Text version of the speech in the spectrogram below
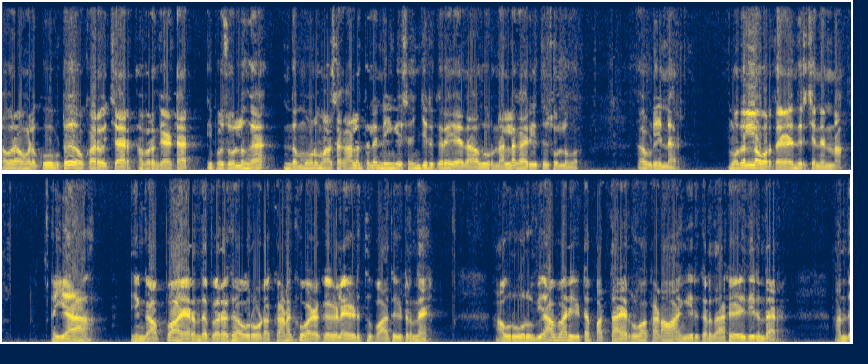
அவர் அவங்கள கூப்பிட்டு உட்கார வச்சார். அப்புறம் கேட்டார் இப்போ சொல்லுங்கள் இந்த மூணு மாத காலத்தில் நீங்கள் செஞ்சுருக்கிற ஏதாவது ஒரு நல்ல காரியத்தை சொல்லுங்கள் அப்படின்னார். முதல்ல ஒருத்தன் எழுந்திருச்சு நின்னான். ஐயா எங்கள் அப்பா இறந்த பிறகு அவரோட கணக்கு வழக்குகளை எடுத்து பார்த்துக்கிட்டு இருந்தேன். அவர் ஒரு வியாபாரிகிட்ட பத்தாயிரம் ரூபா கடன் வாங்கியிருக்கிறதாக எழுதியிருந்தார். அந்த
